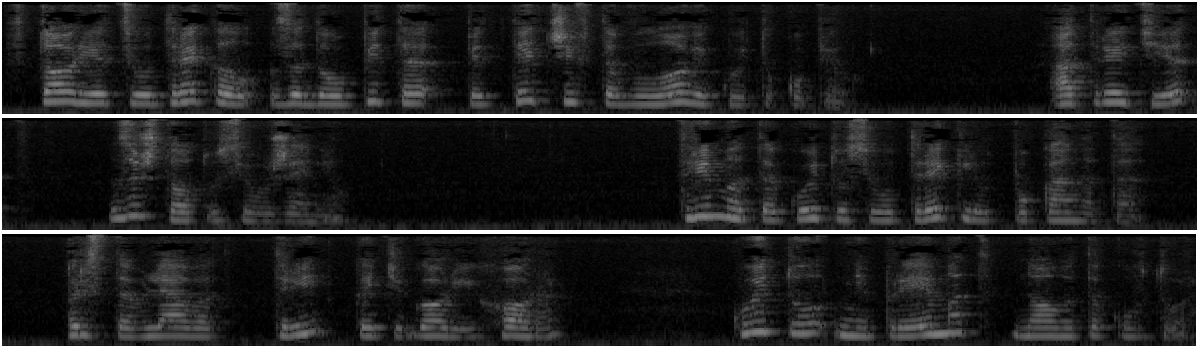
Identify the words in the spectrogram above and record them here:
Вторият се отрекал, за да опита петте чифта волови, които купил. А третият, защото се оженил. Тримата, които се отрекли от поканата, представляват три категории хора, които не приемат новата култура.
